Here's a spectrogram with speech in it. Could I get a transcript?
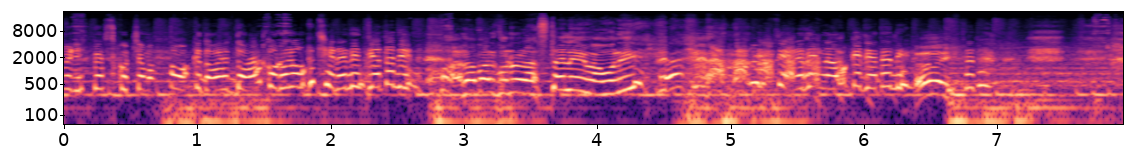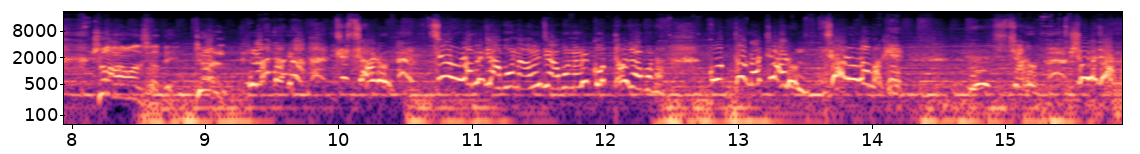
আমি রিকোয়েস্ট করছি আমাকে আমাকে দয়া দয়া করুন আমাকে ছেড়ে দিন যেতে দিন। পালাবার কোনো রাস্তা নেই মামনি। Please, ছেড়ে দিন আমাকে যেতে দিন। চল আমাদের সাথে চল। না না না ছাড়ুন ছাড়ুন আমি যাব না আমি যাব না আমি কোথাও যাব না কোথাও না ছাড়ুন ছাড়ুন আমাকে। ছাড়ুন সরে যান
